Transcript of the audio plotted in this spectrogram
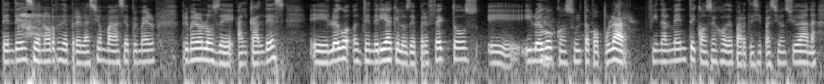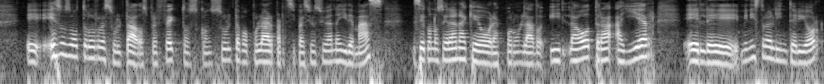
tendencia en orden de prelación van a ser primero, primero los de alcaldes, eh, luego entendería que los de prefectos eh, y luego consulta popular finalmente Consejo de Participación Ciudadana. Eh, esos otros resultados, prefectos, consulta popular, participación ciudadana y demás, se conocerán a qué hora, por un lado. Y la otra, ayer el ministro del Interior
